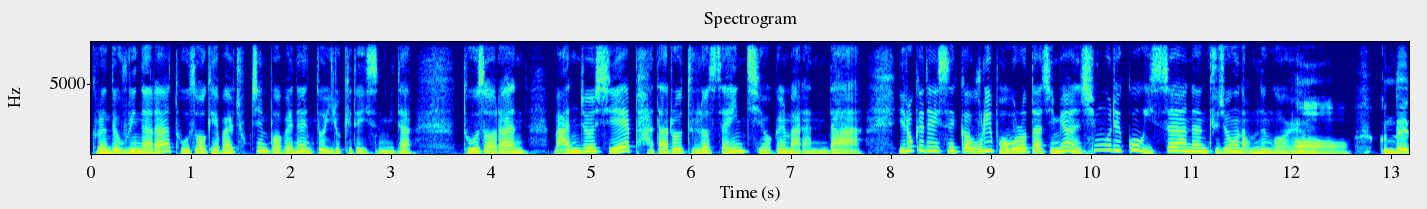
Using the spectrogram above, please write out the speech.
그런데 우리나라 도서개발 촉진법에는 또 이렇게 돼 있습니다. 도서란 만조시의 바다로 둘러싸인 지역을 말한다. 이렇게 돼 있으니까 우리 법으로 따지면 식물이 꼭 있어야 하는 규정은 없는 거예요. 어. 근데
